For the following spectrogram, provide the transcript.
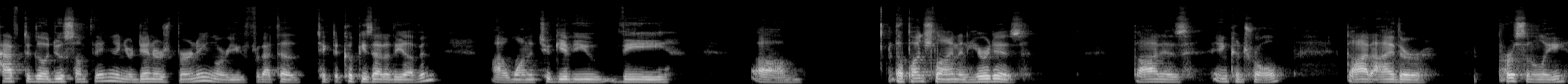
have to go do something and your dinner's burning or you forgot to take the cookies out of the oven, I wanted to give you the um, the punchline, and here it is God is in control. God either personally,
